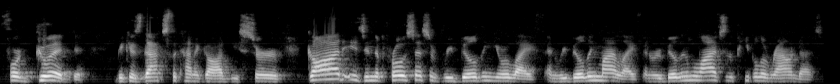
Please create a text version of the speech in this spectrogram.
for good, because that's the kind of God we serve. God is in the process of rebuilding your life, and rebuilding my life, and rebuilding the lives of the people around us.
